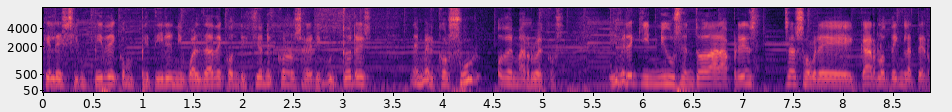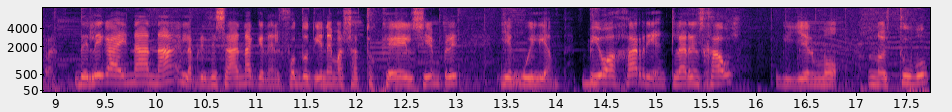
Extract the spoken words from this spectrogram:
que les impide competir en igualdad de condiciones con los agricultores de Mercosur o de Marruecos. Y breaking news en toda la prensa sobre Carlos de Inglaterra. Delega en Ana, en la princesa Ana, que en el fondo tiene más actos que él siempre, y en William. Vio a Harry en Clarence House, Guillermo no estuvo.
